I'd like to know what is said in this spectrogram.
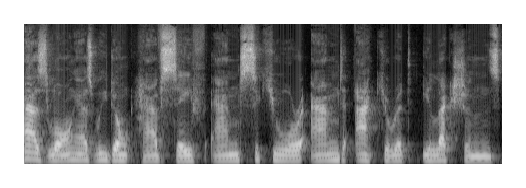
as long as we don't have safe and secure and accurate elections,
